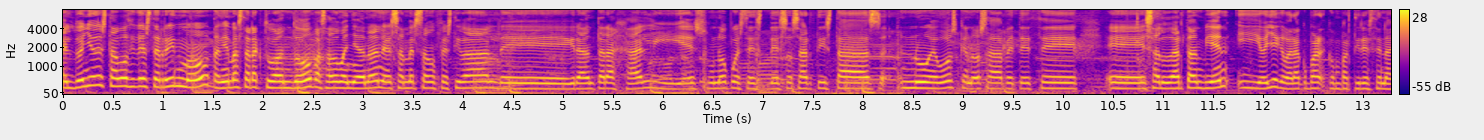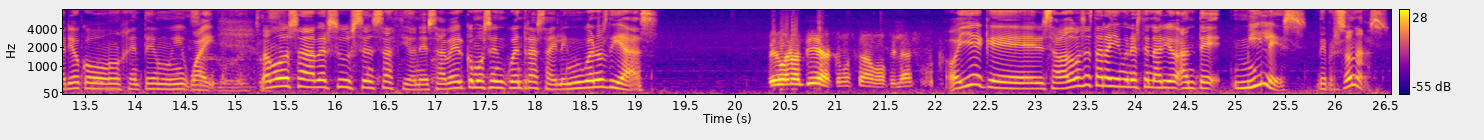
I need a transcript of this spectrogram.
El dueño de esta voz y de este ritmo también va a estar actuando pasado mañana en el Summer Sound Festival de Gran Tarajal y es uno pues de, de esos artistas nuevos que nos apetece eh, saludar también y oye que van a compa- compartir escenario con gente muy guay. Vamos a ver sus sensaciones, a ver cómo se encuentra Silent. Muy buenos días. Muy buenos días, ¿cómo estamos, Pilar? Oye, que el sábado vas a estar ahí en un escenario ante miles de personas.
